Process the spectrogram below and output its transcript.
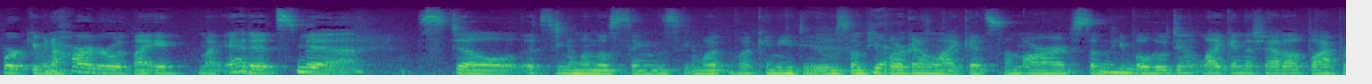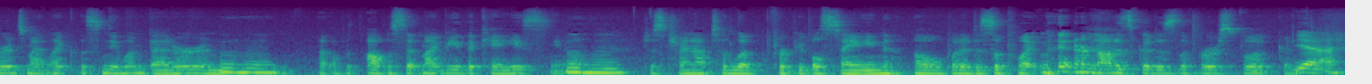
work even harder with my my edits. But Yeah. Still, it's you know one of those things. You know, what what can you do? Some people Yeah. are going to like it, some aren't. Some mm-hmm. people who didn't like In the Shadow of Blackbirds might like this new one better, and mm-hmm. the opposite might be the case. You know, mm-hmm. just try not to look for people saying, "Oh, what a disappointment," or "Not as good as the first book." And yeah.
